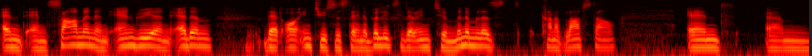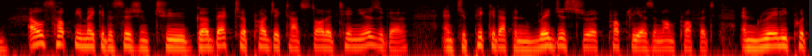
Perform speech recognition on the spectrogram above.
and and Simon and Andrea and Adam, that are into sustainability. They're into minimalist kind of lifestyle, and um, Else helped me make a decision to go back to a project I'd started 10 years ago and to pick it up and register it properly as a non-profit and really put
